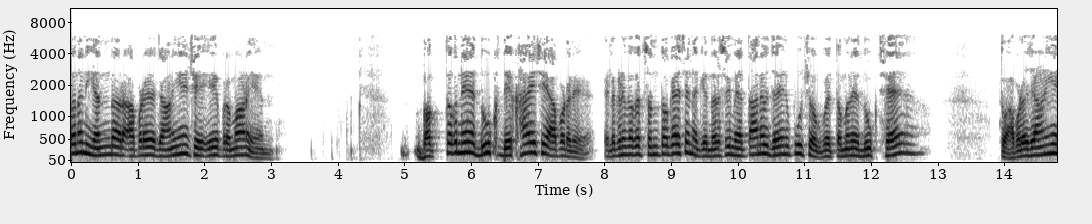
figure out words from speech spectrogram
જીવનની અંદર આપણે જાણીએ છીએ એ પ્રમાણે ભક્તને દુઃખ દેખાય છે આપણને. એટલે ઘણી વખત સંતો કહે છે ને કે નરસિંહ મહેતાને જઈને પૂછો કે ભાઈ, તમને દુઃખ છે? તો આપણે જાણીએ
